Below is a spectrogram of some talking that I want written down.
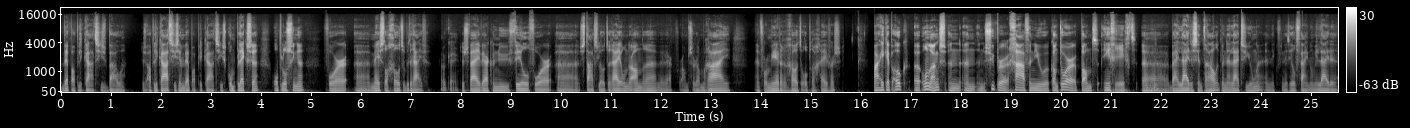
webapplicaties bouwen. Dus applicaties en webapplicaties, complexe oplossingen voor meestal grote bedrijven. Dus wij werken nu veel voor eh, Staatsloterij onder andere. We werken voor Amsterdam Rai en voor meerdere grote opdrachtgevers. Maar ik heb ook eh, onlangs een, een, een super gave nieuwe kantoorpand ingericht eh, Mhm. bij Leiden Centraal. Ik ben een Leidse jongen en ik vind het heel fijn om in Leiden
